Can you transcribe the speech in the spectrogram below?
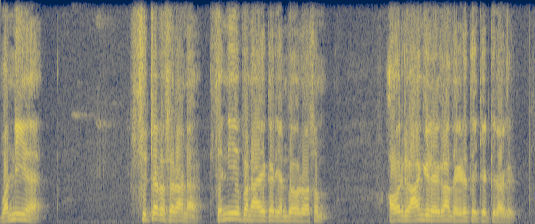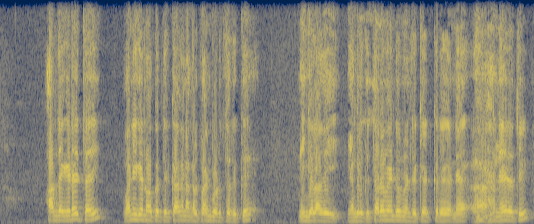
வன்னிய சிற்றரசரான சென்னியப்ப நாயக்கர் என்பவர் வசம் அவர்கள் ஆங்கிலேயர்கள் அந்த இடத்தை கேட்கிறார்கள். அந்த இடத்தை வணிக நோக்கத்திற்காக நாங்கள் பயன்படுத்துவதற்கு நீங்கள் அதை எங்களுக்கு தர வேண்டும் என்று கேட்கிற நே நேரத்தில்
